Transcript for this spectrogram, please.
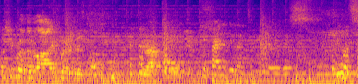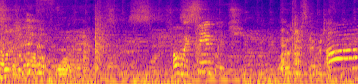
Don't you put the lie, put it in his mouth. You're Grab hold. He tried to do that to me the other day. You were so on the floor. Oh, my sandwich. Why was your sandwich? Oh, the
